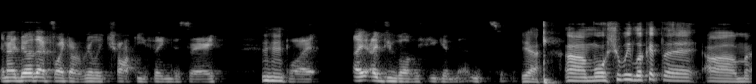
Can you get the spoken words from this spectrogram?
And I know that's like a really chalky thing to say, Mhm. but I, I do love A Few Good Men. So- Um, well, should we look at the um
